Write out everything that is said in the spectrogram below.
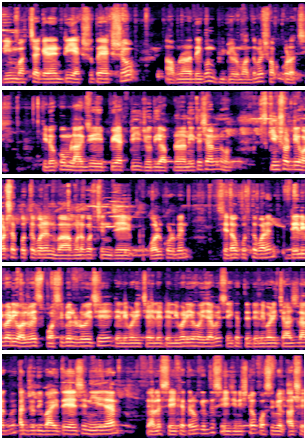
ডিম বাচ্চা গ্যারান্টি একশোতে একশো। আপনারা দেখুন, ভিডিওর মাধ্যমে শখ করাচ্ছি। কীরকম লাগছে এই পেয়ারটি যদি আপনারা নিতে চান স্ক্রিনশট নিয়ে হোয়াটসঅ্যাপ করতে পারেন বা মনে করছেন যে কল করবেন, সেটাও করতে পারেন। ডেলিভারি অলওয়েজ পসিবল রয়েছে। ডেলিভারি চাইলে ডেলিভারি হয়ে যাবে, সেই ক্ষেত্রে ডেলিভারি চার্জ লাগবে। আর যদি বাড়িতে এসে নিয়ে যান, তাহলে সেই ক্ষেত্রেও কিন্তু সেই জিনিসটাও পসিবল আছে।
